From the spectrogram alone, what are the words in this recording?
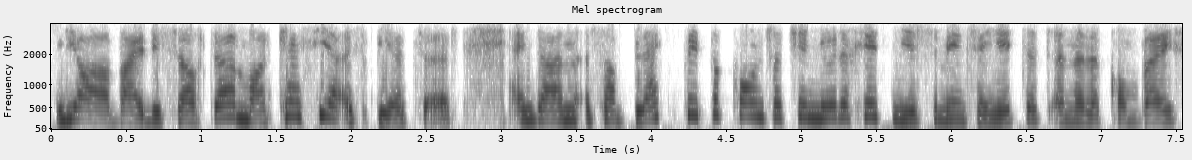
ja, by dieselfde, maar cassia is beter. En dan is daar black peppercorns wat jy nodig het. Meeste mense het dit in hulle kombuis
